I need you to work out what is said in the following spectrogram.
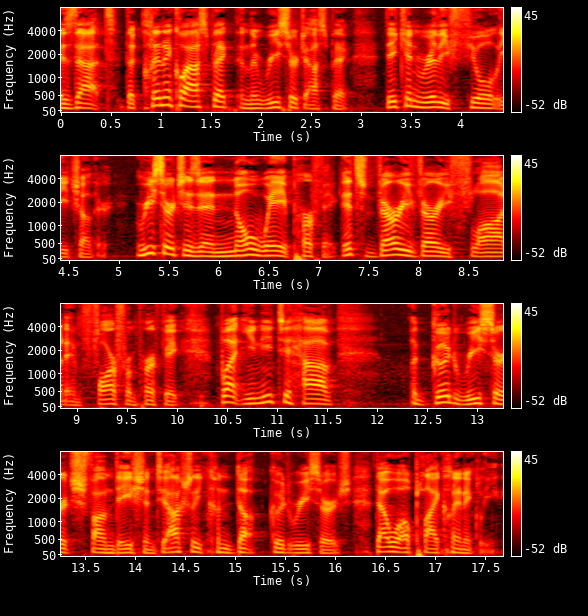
is that the clinical aspect and the research aspect they can really fuel each other. Research is in no way perfect. It's very very flawed and far from perfect, but you need to have a good research foundation to actually conduct good research that will apply clinically.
